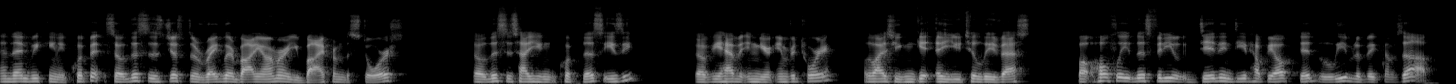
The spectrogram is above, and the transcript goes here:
And then we can equip it. So this is just the regular body armor you buy from the stores. So this is how you can equip this easy. So if you have it in your inventory, otherwise you can get a utility vest. But hopefully this video did indeed help you out. Did leave it a big thumbs up.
